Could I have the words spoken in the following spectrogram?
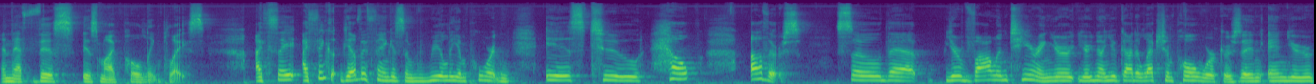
and that this is my polling place. I say I think the other thing is really important is to help others so that you're volunteering. You're, you're you know you've got election poll workers and, and you're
